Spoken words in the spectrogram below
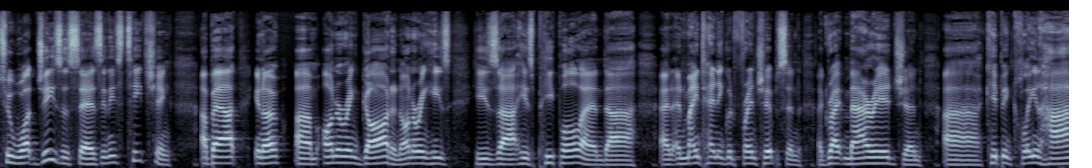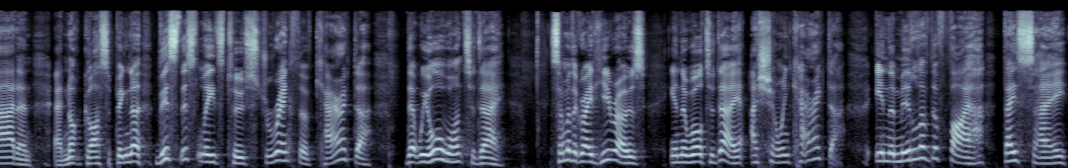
to what Jesus says in his teaching about you know um, honoring God and honoring His His uh, His people and, uh, and and maintaining good friendships and a great marriage and uh, keeping clean heart and and not gossiping. No, this this leads to strength of character that we all want today. Some of the great heroes in the world today are showing character. In the middle of the fire, they say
